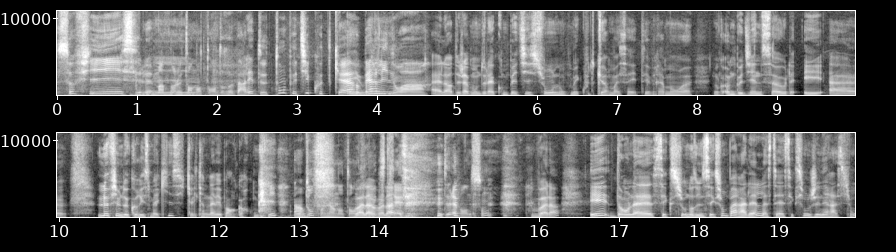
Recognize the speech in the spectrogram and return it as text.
Sophie, c'est maintenant le temps d'entendre parler de ton petit coup de cœur oui. berlinois. Alors déjà bon de la compétition donc mes coups de cœur moi ça a été vraiment euh, donc On Body and Soul et euh, le film de Coris Maki si quelqu'un ne l'avait pas encore compris hein. Dont on vient d'entendre voilà voilà de la bande son. voilà et dans la section dans une section parallèle c'était la section génération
